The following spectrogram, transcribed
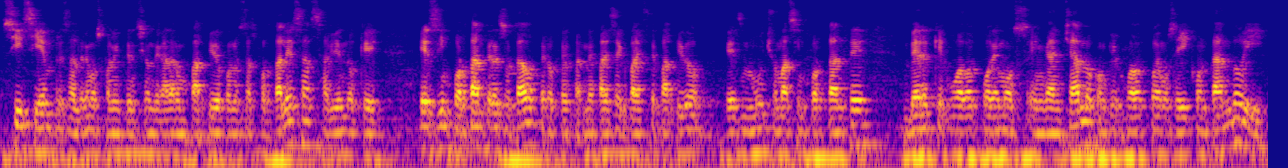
sí, siempre saldremos con la intención de ganar un partido con nuestras fortalezas, sabiendo que es importante el resultado, pero me parece que para este partido es mucho más importante ver qué jugador podemos engancharlo, con qué jugador podemos seguir contando y,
